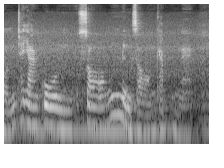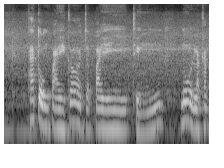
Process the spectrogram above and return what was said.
นนชยางกูล 212 ครับนะถ้าตรงไปก็จะไปถึง นู่นละครับ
